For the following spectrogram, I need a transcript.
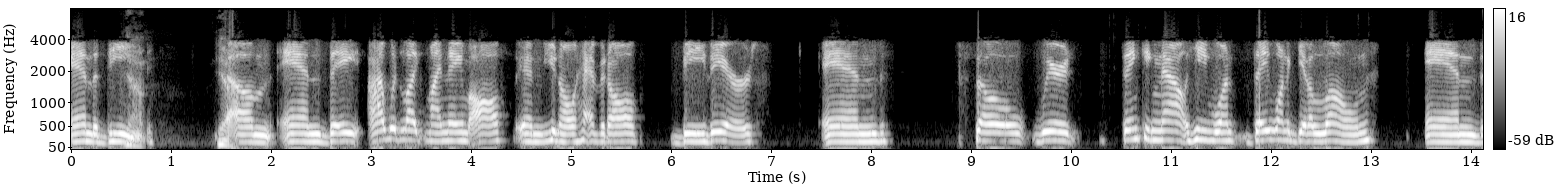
and the deed. Yeah. Um, and they, I would like my name off and, you know, have it all be theirs. And so we're thinking now he want, they want to get a loan and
